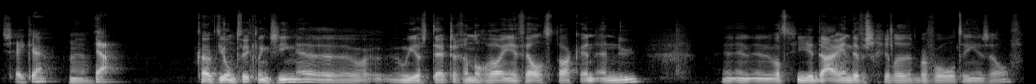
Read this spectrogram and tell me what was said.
Zeker, Ja. ja. Kan ook die ontwikkeling zien, hè? eh, hoe je als dertiger nog wel in je vel stak en, en nu? En, en, wat zie je daarin de verschillen bijvoorbeeld in jezelf?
